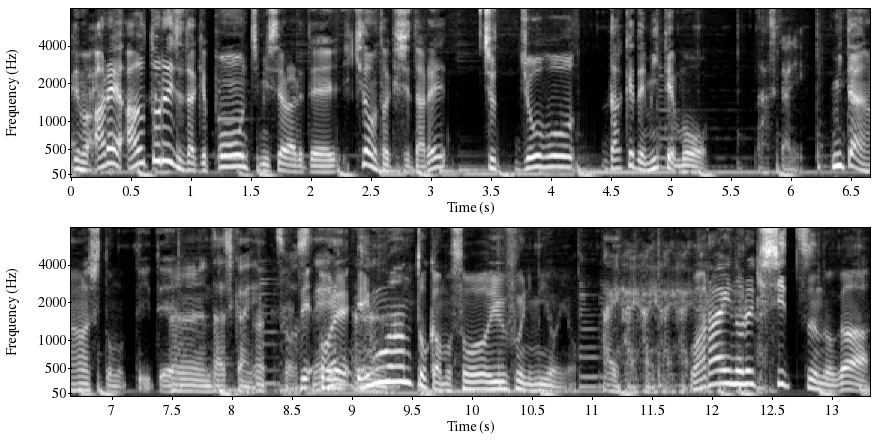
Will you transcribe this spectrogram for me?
でもあれアウトレイジだけポーンチ見せられて北野武誰？ちゅ情報だけで見ても確かに。みたいな話と思っていて、うん確かにうんそうですね。俺うん M1 とかもそういう風に見ようよ。はいはいはいはいはい。笑いの歴史っつうのが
